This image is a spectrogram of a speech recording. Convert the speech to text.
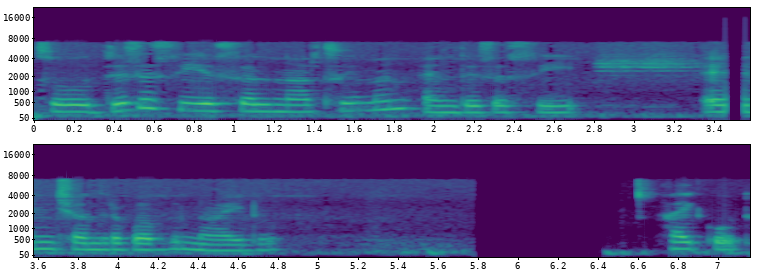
So this is ESL Narasimhan and this is C. N. Chandrababu Naidu. High Court.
